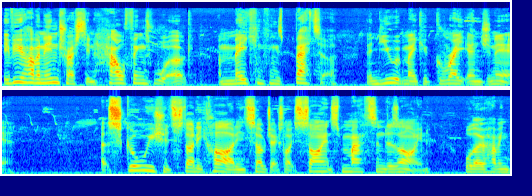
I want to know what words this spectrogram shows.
If you have an interest in how things work and making things better, then you would make a great engineer. At school you should study hard in subjects like science, maths and design, although having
